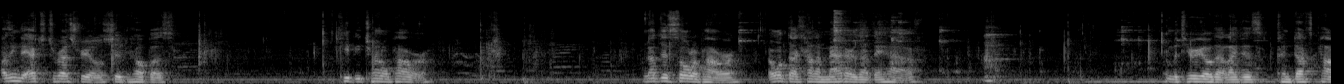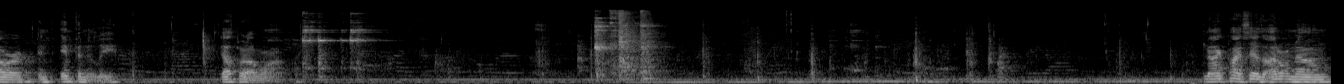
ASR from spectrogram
I think the extraterrestrials should help us keep eternal power. Not just solar power. I want that kind of matter that they have. Material that like just conducts power in- infinitely. That's what I want. Magpie says, I don't know.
